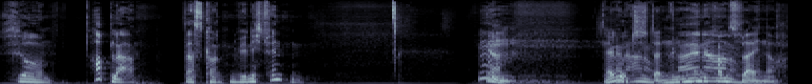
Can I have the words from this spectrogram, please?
so, hoppla, das konnten wir nicht finden. Hm. Ja. Ja Keine gut, Ahnung, dann kommt es vielleicht noch.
